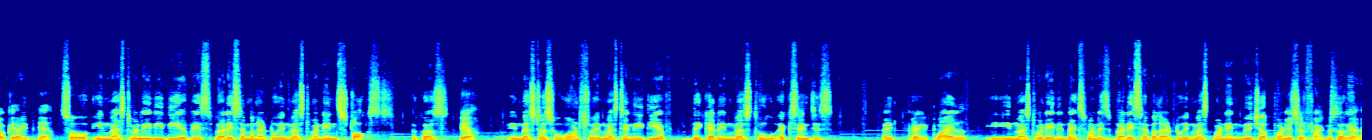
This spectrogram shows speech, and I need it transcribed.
Okay. Right. Yeah. So investment in ETF is very similar to investment in stocks because Yeah. Investors who wants to invest in ETF they can invest through exchanges, right? Right. While investment in index fund is very similar to investment in mutual fund. Mutual funds, because yeah.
